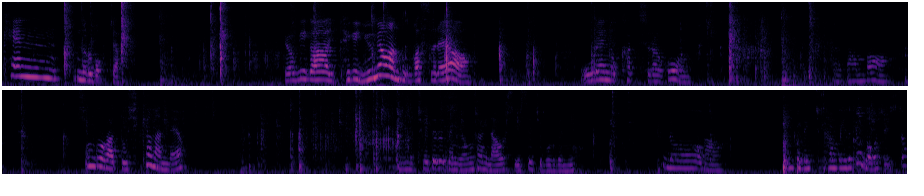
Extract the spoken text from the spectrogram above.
캔으로 먹자. 여기가 되게 유명한 돈가스래요. 오레노 카츠라고. 그래서 한번 친구가 또 시켜놨네요. 오늘 제대로 된 영상이 나올 수 있을지 모르겠네. 너 어. 이거 맥주 담고 이거 또 먹을 수 있어?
